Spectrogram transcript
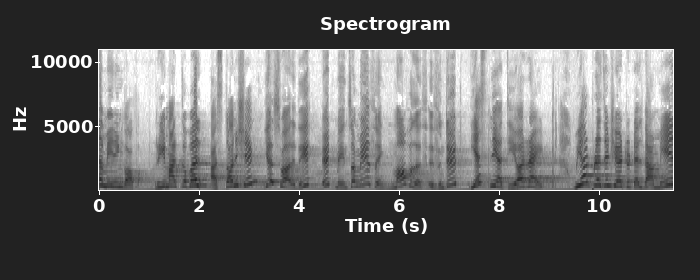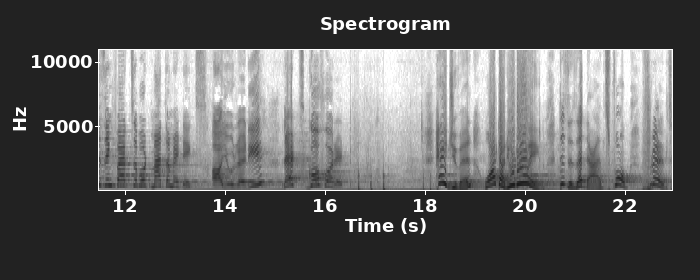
the meaning of remarkable, astonishing? Yes, Varadi, it means amazing, marvelous, isn't it? Yes, Niyati, you're right. We are present here to tell the amazing facts about mathematics. Are you ready? Let's go for it. Hey Jewel, what are you doing? This is a dance form. Friends,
